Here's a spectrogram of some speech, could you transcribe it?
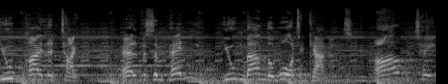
You pilot Titan. Elvis and Penny, you man the water cannons. I'll take...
